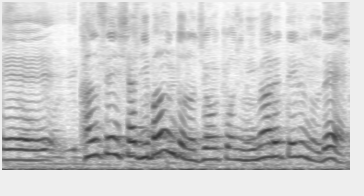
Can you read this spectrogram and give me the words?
えー、感染者リバウンドの状況に見舞われているので、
